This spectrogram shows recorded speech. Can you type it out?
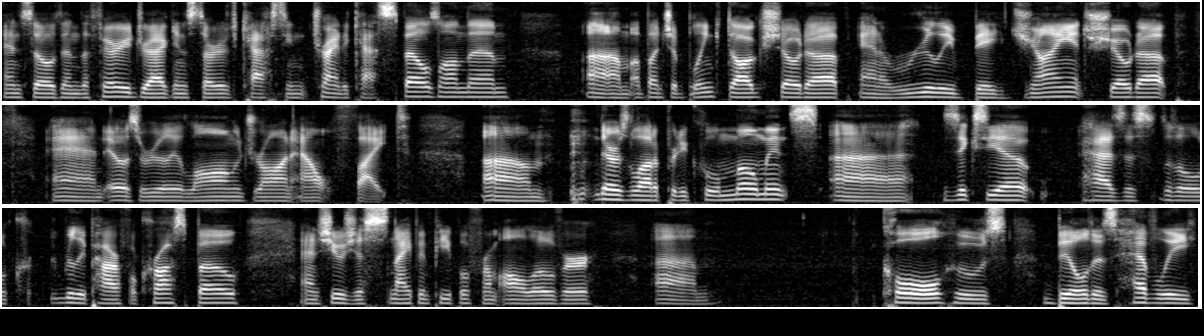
And so then the fairy dragons started casting, trying to cast spells on them. Um, a bunch of blink dogs showed up, and a really big giant showed up, and it was a really long, drawn out fight. Um, there's a lot of pretty cool moments. Uh, Zixia has this little really powerful crossbow, and she was just sniping people from all over. Um, Cole, whose build is heavily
